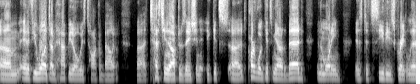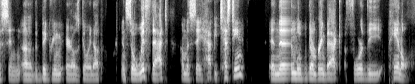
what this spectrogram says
Um, and if you want, I'm happy to always talk about uh, testing and optimization. It gets uh, it's part of what gets me out of the bed in the morning is to see these great lifts and uh, the big green arrows going up. And so with that, I'm going to say happy testing, and then we're going to bring back for the panel.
